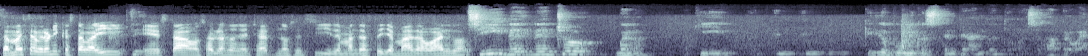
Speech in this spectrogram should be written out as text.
La maestra Verónica estaba ahí, Sí. eh, estábamos hablando en el chat, no sé si le mandaste llamada o algo. Sí, de, de hecho, bueno, aquí el, el querido público se está enterando de todo eso, ¿verdad? Pero bueno,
